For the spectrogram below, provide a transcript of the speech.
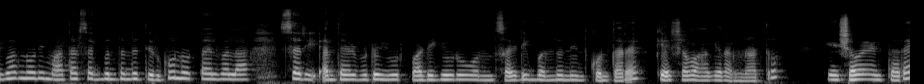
ಇವಾಗ ನೋಡಿ ಮಾತಾಡ್ಸಕ್ಕೆ ಬಂತಂದರೆ ತಿರುಗೂ ನೋಡ್ತಾ ಇಲ್ವಲ್ಲ? ಸರಿ ಅಂತ ಹೇಳ್ಬಿಟ್ಟು ಇವ್ರ ಪಾಡಿಗೆ ಇವರು ಒಂದು ಸೈಡಿಗೆ ಬಂದು ನಿಂತ್ಕೊತಾರೆ. ಕೇಶವ ಹಾಗೆ ರಂಗನಾಥ್. ಕೇಶವ ಹೇಳ್ತಾರೆ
